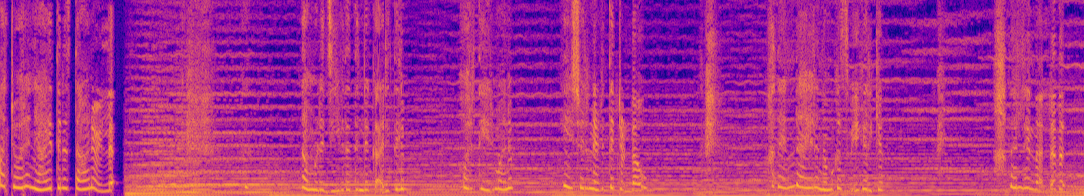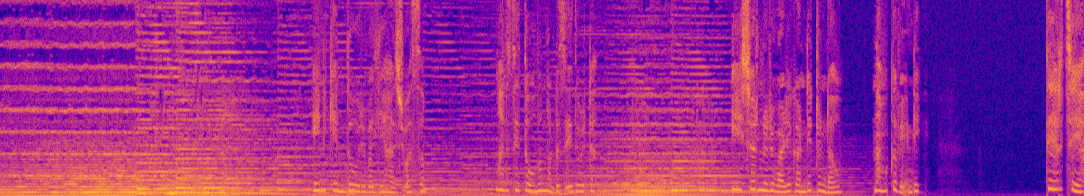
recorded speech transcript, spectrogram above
മറ്റൊരു ന്യായത്തിന് സ്ഥാനമില്ല. നമ്മുടെ ജീവിതത്തിന്റെ കാര്യത്തിലും ഒരു തീരുമാനം ഈശ്വരൻ എടുത്തിട്ടുണ്ടാവും. അതെന്തായാലും നമുക്ക് സ്വീകരിക്കാം. അതല്ലേ നല്ലത്? എനിക്കെന്തോ ഒരു വലിയ ആശ്വാസം. മനസ്സിൽ തോന്നുന്നുണ്ട് സേതുവേട്ട ഈശ്വരനൊരു വഴി കണ്ടിട്ടുണ്ടാവും. നമുക്ക് വേണ്ടി. തീർച്ചയാ.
